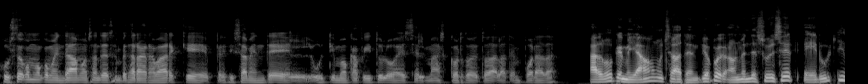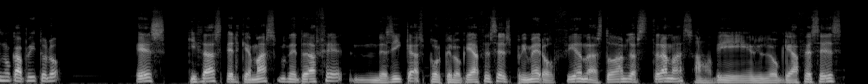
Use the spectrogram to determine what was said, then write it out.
Justo como comentábamos antes de empezar a grabar, que precisamente el último capítulo es el más corto de toda la temporada. Algo que me llama mucho la atención, porque normalmente suele ser el último capítulo es quizás el que más metraje dedicas porque lo que haces es, primero, cierras todas las tramas y lo que haces es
